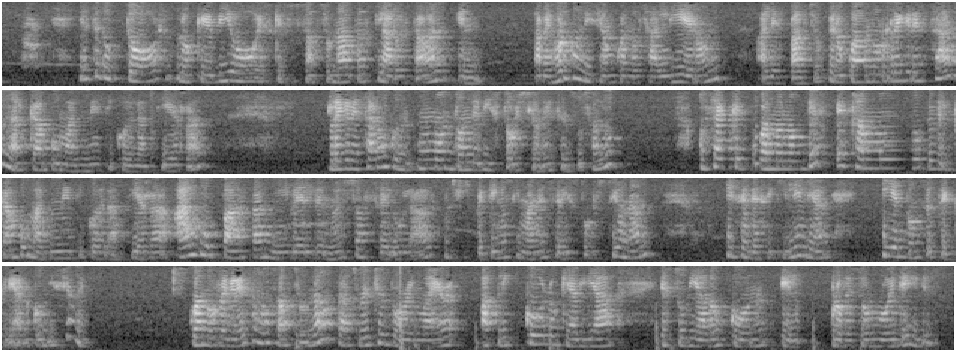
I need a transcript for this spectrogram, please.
Y este doctor lo que vio es que sus astronautas, claro, estaban en la mejor condición cuando salieron al espacio, pero cuando regresaron al campo magnético de la Tierra, regresaron con un montón de distorsiones en su salud. O sea que cuando nos despejamos del campo magnético de la Tierra, algo pasa a nivel de nuestras células, nuestros pequeños imanes se distorsionan y se desequilibran y entonces se crean condiciones. Cuando regresan los astronautas, Richard Boringmeyer aplicó lo que había estudiado con el profesor Roy Davis.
